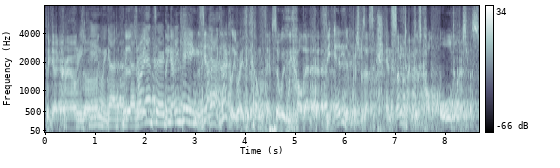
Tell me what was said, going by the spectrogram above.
They got crowns Three on. king, we got, we That's got right. the answer. They Ding, got ding, ding. kings. Yeah, exactly right. They come. So we, we call that that's the end of Christmas. That's, and sometimes it's called Old Christmas.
